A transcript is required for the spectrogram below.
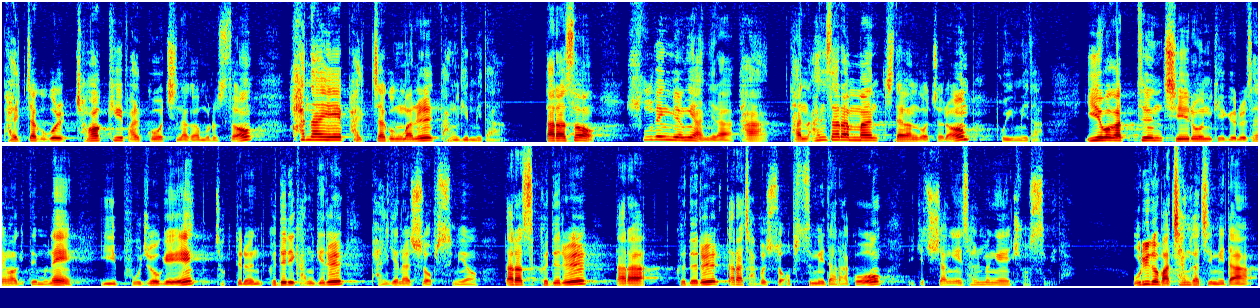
발자국을 정확히 밟고 지나감으로써 하나의 발자국만을 남깁니다. 따라서 수백 명이 아니라 다 단 한 사람만 지나간 것처럼 보입니다. 이와 같은 지혜로운 개교를 사용하기 때문에 이 부족의 적들은 그들이 간 길을 발견할 수 없으며 따라서 그들을 따라 그들을 따라잡을 수 없습니다라고 이렇게 추장이 설명해 주었습니다. 우리도 마찬가지입니다.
